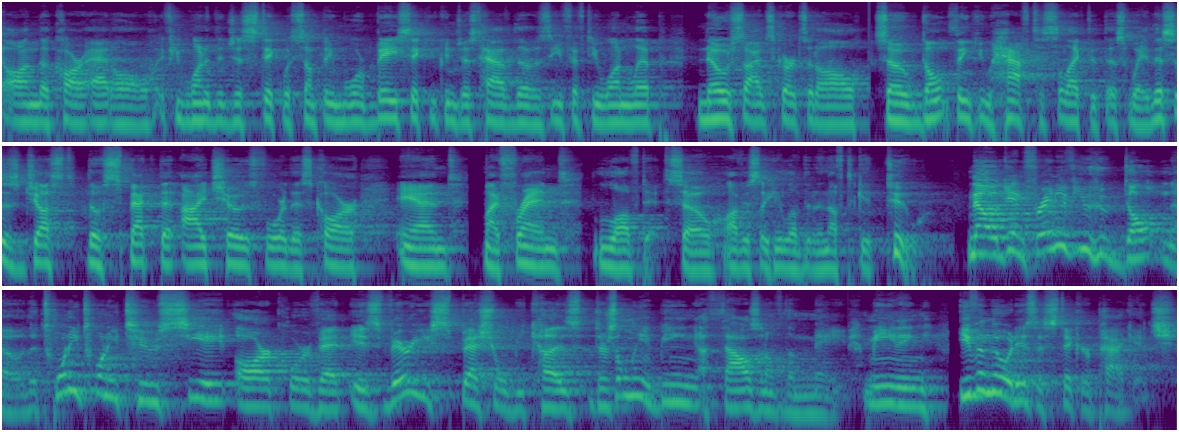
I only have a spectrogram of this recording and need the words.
on the car at all. If you wanted to just stick with something more basic, you can just have the Z51 lip, no side skirts at all. So don't think you have to select it this way. This is just the spec that I chose for this car and my friend loved it. So obviously he loved it enough to get two. Now, again, for any of you who don't know, the 2022 C8R Corvette is very special because there's only being a thousand of them made, meaning even though it is a sticker package,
